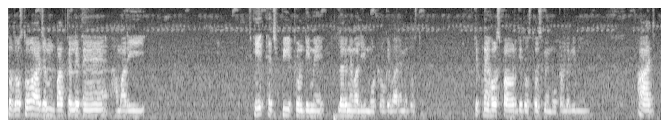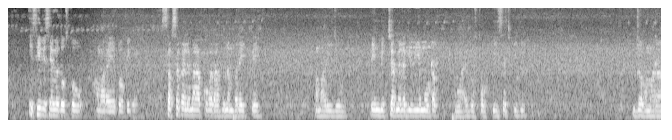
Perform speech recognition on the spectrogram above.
तो दोस्तों, आज हम बात कर लेते हैं हमारी ए एच पी ट्वेंटी में लगने वाली मोटरों के बारे में दोस्तों। कितने हॉर्स पावर की दोस्तों इसमें मोटर लगी हुई है। आज इसी विषय में दोस्तों हमारा ये टॉपिक है। सबसे पहले मैं आपको बता दूँ नंबर एक पे हमारी जो पिन मिक्सचर में लगी हुई है मोटर वो है दोस्तों बीस एच पी की, जो हमारा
